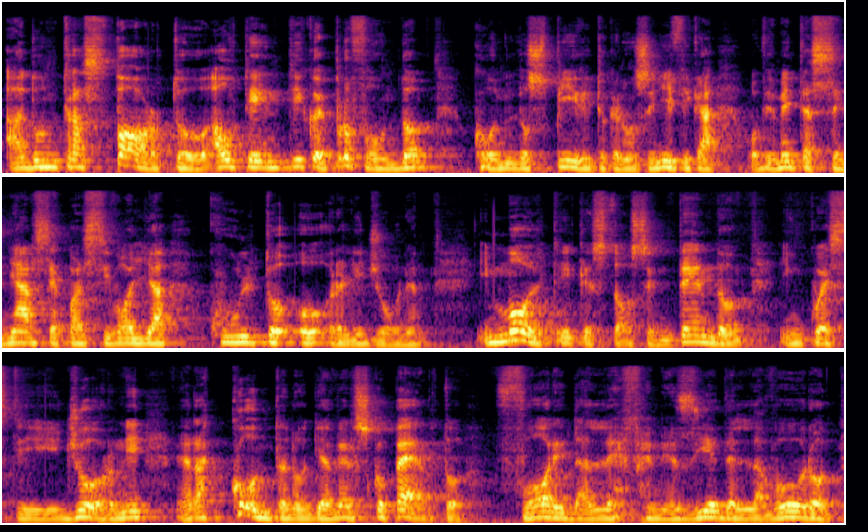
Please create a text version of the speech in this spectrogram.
ad un trasporto autentico e profondo con lo spirito, che non significa ovviamente assegnarsi a qualsivoglia culto o religione. In molti che sto sentendo in questi giorni raccontano di aver scoperto, fuori dalle frenesie del lavoro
